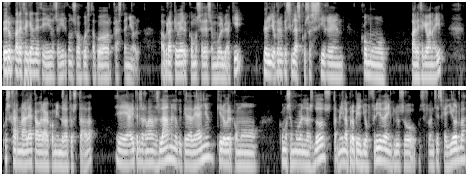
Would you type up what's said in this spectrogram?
pero parece que han decidido seguir con su apuesta por Castañol. Habrá que ver cómo se desenvuelve aquí, pero yo creo que si las cosas siguen como parece que van a ir, pues Carnale acabará comiendo la tostada. Eh, hay tres Grand Slam en lo que queda de año, quiero ver cómo, cómo se mueven las dos, también la propia Jofrida, incluso pues, Francesca Giorda,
